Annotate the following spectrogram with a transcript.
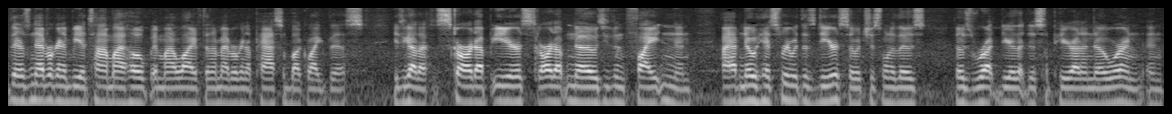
there's never going to be a time I hope in my life that I'm ever going to pass a buck like this. He's got a scarred up ear, scarred up nose. He's been fighting, and I have no history with this deer, so it's just one of those those rut deer that just appear out of nowhere. And, and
